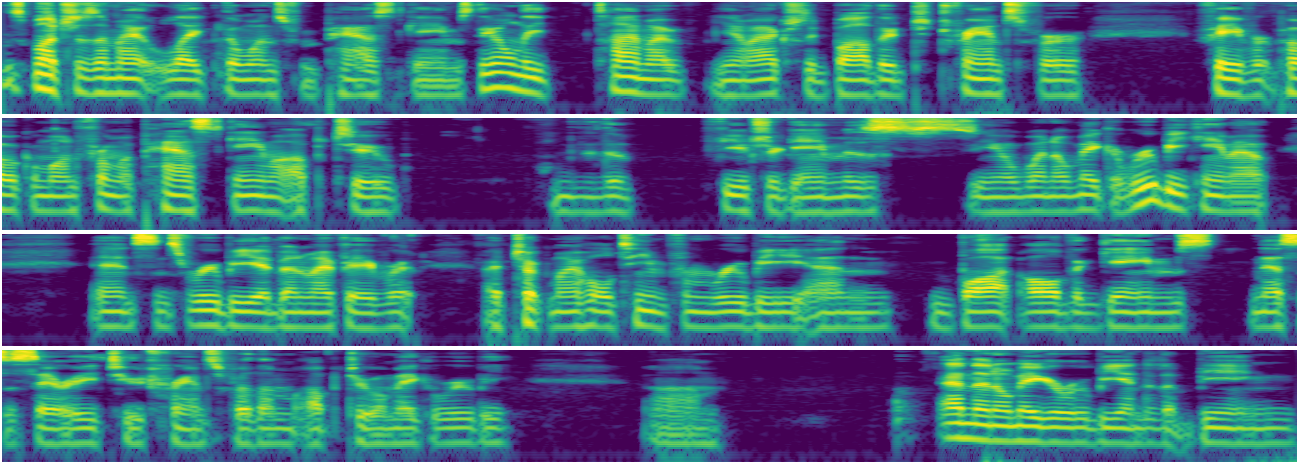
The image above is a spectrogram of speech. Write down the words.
as much as I might like the ones from past games, the only time I've you know actually bothered to transfer favorite Pokemon from a past game up to the future game is you know when Omega Ruby came out, and since Ruby had been my favorite, I took my whole team from Ruby and bought all the games necessary to transfer them up to Omega Ruby. Um, and then Omega Ruby ended up being,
